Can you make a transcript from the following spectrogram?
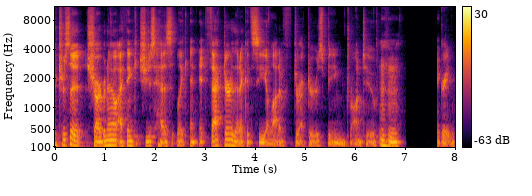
Patricia Charbonneau, I think she just has like an it factor that I could see a lot of directors being drawn to. Mm-hmm. Agreed.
